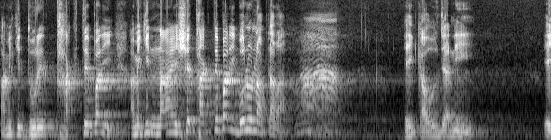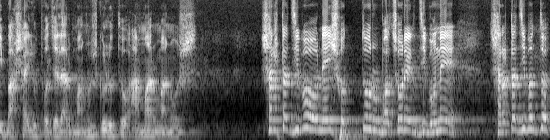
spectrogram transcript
আমি কি দূরে থাকতে পারি? আমি কি না এসে থাকতে পারি? বলুন আপনারা। এই কাউল জানি এই বাসাইল উপজেলার মানুষগুলো তো আমার মানুষ। সারাটা জীবন, এই সত্তর বছরের জীবনে সারাটা জীবন তো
